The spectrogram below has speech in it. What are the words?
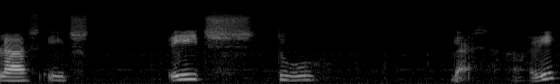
plus H H2 gas. Okay?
